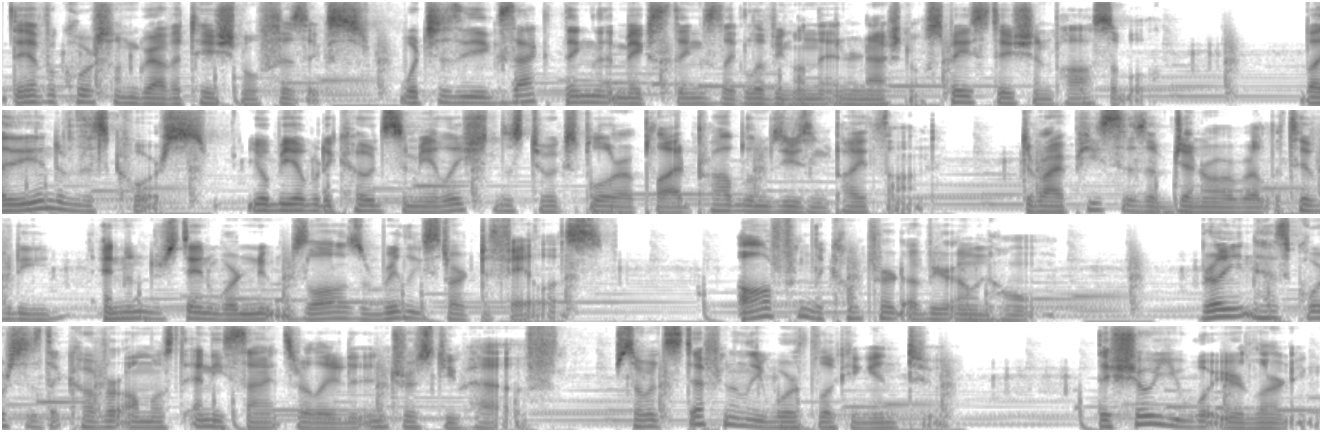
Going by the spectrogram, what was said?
they have a course on gravitational physics, which is the exact thing that makes things like living on the International Space Station possible. By the end of this course, you'll be able to code simulations to explore applied problems using Python, derive pieces of general relativity, and understand where Newton's laws really start to fail us. All from the comfort of your own home. Brilliant has courses that cover almost any science related interest you have, so it's definitely worth looking into. They show you what you're learning,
